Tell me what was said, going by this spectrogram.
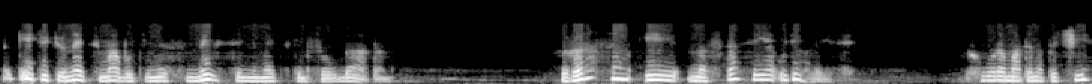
Такий тютюнець, мабуть, і не снився німецьким солдатам. Гарасим і Настасія одяглись. Хвора мати на печі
